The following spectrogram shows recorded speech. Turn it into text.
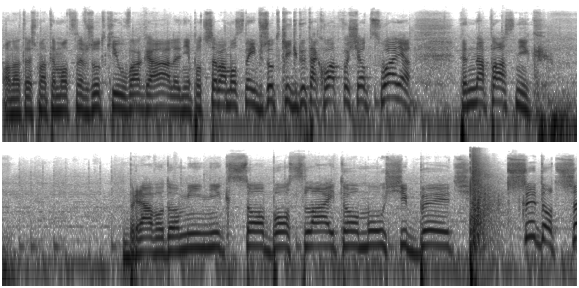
Ona też ma te mocne wrzutki, uwaga, ale nie potrzeba mocnej wrzutki, gdy tak łatwo się odsłania ten napastnik. Brawo Dominik Soboslaj, to musi być 3 do 3,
